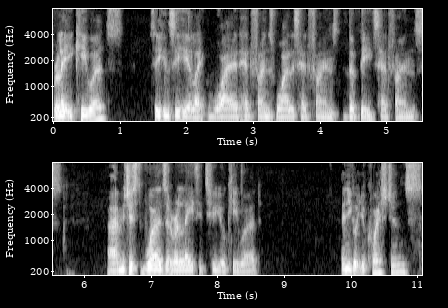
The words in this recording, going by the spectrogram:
related keywords. So you can see here like wired headphones, wireless headphones, the Beats headphones. Um, it's just words that are related to your keyword. Then you got your questions.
